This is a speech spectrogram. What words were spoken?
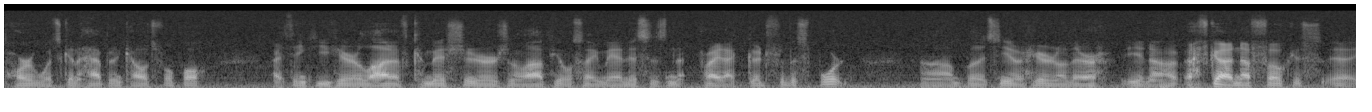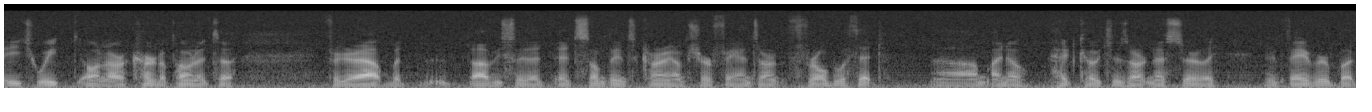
part of what's going to happen in college football. I think you hear a lot of commissioners and a lot of people saying, man, this is not, probably not good for the sport. Um, but it's, you know, here and there. You know, I've got enough focus uh, each week on our current opponent to figure out. But uh, obviously, that it's something that's occurring. I'm sure fans aren't thrilled with it. Um, I know head coaches aren't necessarily in favor, but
